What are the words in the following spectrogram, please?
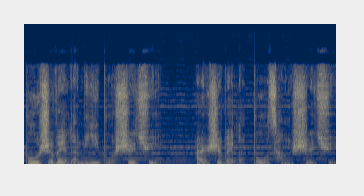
不是为了弥补失去，而是为了不曾失去。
